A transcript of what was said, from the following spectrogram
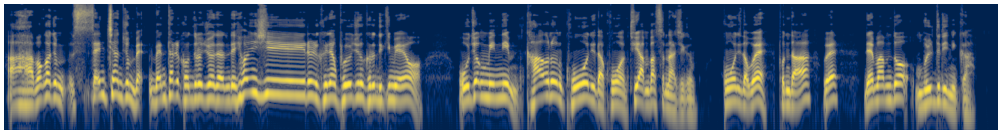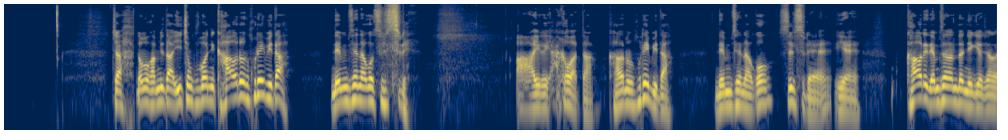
아, 뭔가 좀 센치한 좀 멘- 멘탈을 건드려줘야 되는데 현실을 그냥 보여주는 그런 느낌이에요. 오정민님, 가을은 공원이다, 공원. 뒤에 안 봤어, 나 지금. 공원이다. 왜? 본다. 왜? 내 맘도 물들이니까. 자, 넘어갑니다. 2009번이 가을은 호랩이다. 냄새나고 쓸쓸해. 아, 이거 약간 왔다. 가을은 호랩이다. 냄새나고 쓸쓸해. 예. 가을에 냄새 난다는 얘기하잖아.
